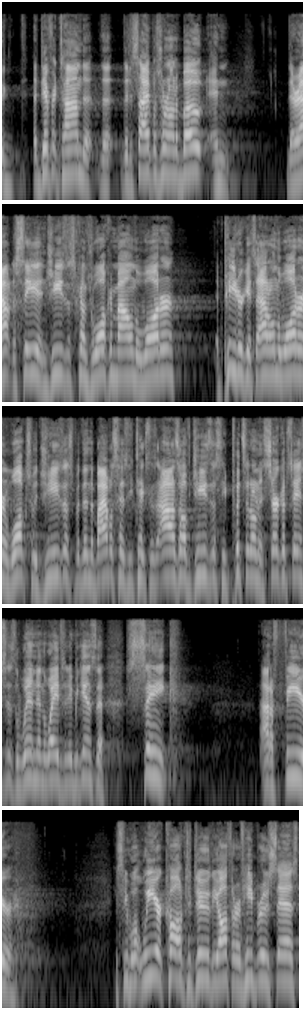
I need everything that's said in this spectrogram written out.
a different time, the, the, the disciples are on a boat and They're out to sea, and Jesus comes walking by on the water. And Peter gets out on the water and walks with Jesus, but then the Bible says he takes his eyes off Jesus, he puts it on his circumstances, the wind and the waves, and he begins to sink out of fear. You see, what we are called to do, the author of Hebrews says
